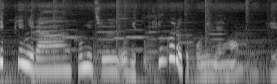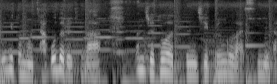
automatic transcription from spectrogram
피핀이랑 거미줄, 여기 또 킹거루도 보이네요. 여기도 뭐 자구들을 제가 얹어 두었든지 그런 것 같습니다.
